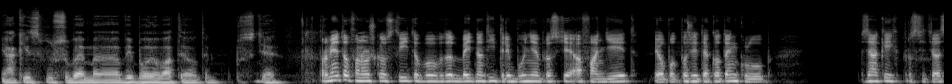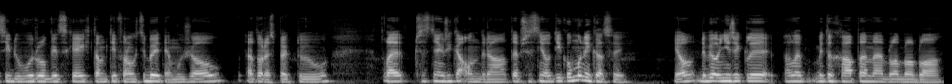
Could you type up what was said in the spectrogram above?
nějakým způsobem eh, vybojovat, jo, tak prostě... Pro mě to fanouškovství, to bylo být na té tribuně prostě a fandit, jo, podpořit jako ten klub, z nějakých prostě těch důvodů logických tam ty fanoušci být nemůžou, já to respektuju, ale přesně jak říká Ondra, to je přesně o té komunikaci. Jo? Kdyby oni řekli, hele, my to chápeme, bla, bla, bla,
